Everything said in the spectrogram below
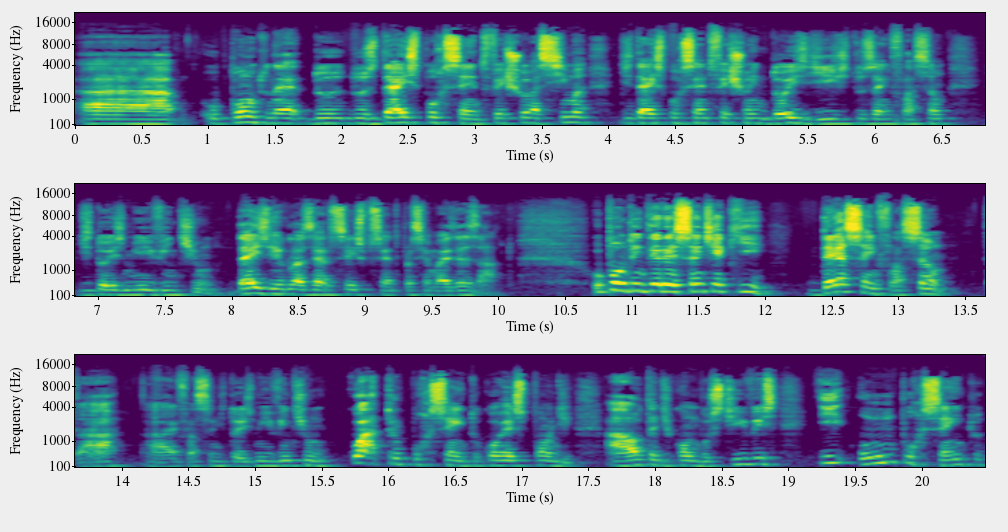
uh, o ponto né, do, dos 10%, fechou acima de 10%, fechou em dois dígitos a inflação de 2021, 10,06% para ser mais exato. O ponto interessante é que dessa inflação, tá? A inflação de 2021, 4% corresponde à alta de combustíveis e 1%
